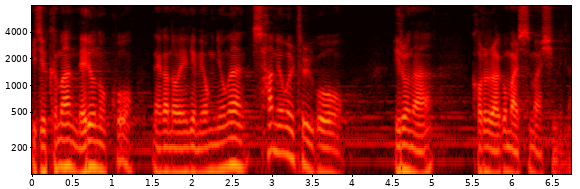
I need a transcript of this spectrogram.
이제 그만 내려놓고 내가 너에게 명령한 사명을 들고 일어나 걸으라고 말씀하십니다.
